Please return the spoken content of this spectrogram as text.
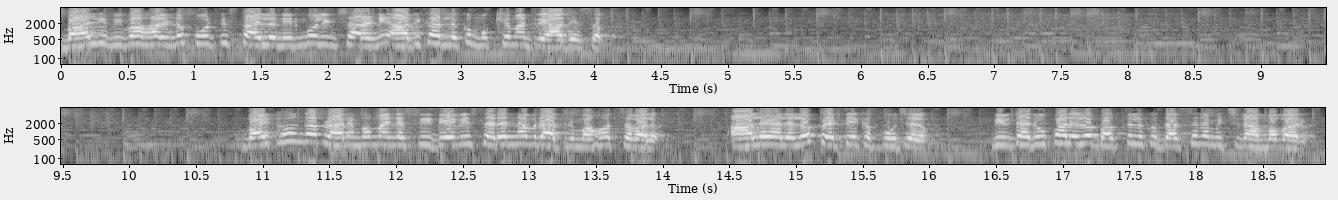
బాల్య వివాహాలను పూర్తి స్థాయిలో నిర్మూలించాలని అధికారులకు ముఖ్యమంత్రి ఆదేశం. వైభవంగా ప్రారంభమైన శ్రీదేవి శరన్నవరాత్రి మహోత్సవాలు. ఆలయాలలో ప్రత్యేక పూజలు. వివిధ రూపాలలో భక్తులకు దర్శనమిచ్చిన అమ్మవారు.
